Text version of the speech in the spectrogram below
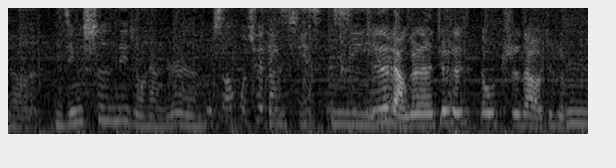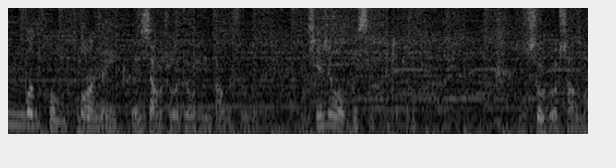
的，已经是那种两个人就相互确定彼此的心意。其实两个人就是都知道，就是嗯不捅破就是那个。很很享受这种营造的氛围，其实我不喜欢这种就是受过伤吗。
